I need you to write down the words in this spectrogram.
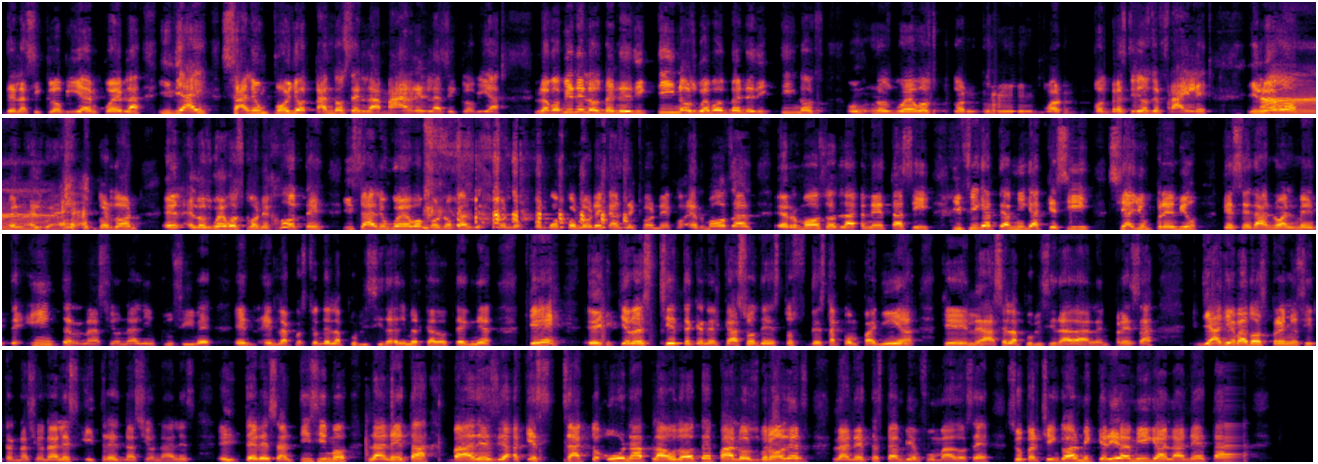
de la ciclovía en Puebla, y de ahí sale un pollo dándose en la madre en la ciclovía. Luego vienen los benedictinos, huevos benedictinos, unos huevos con, con vestidos de fraile. Y luego, el, ah. perdón, los huevos conejote y sale un huevo con hojas de, perdón, con orejas de conejo. Hermosas, hermosos, la neta, sí. Y fíjate, amiga, que sí, sí hay un premio que se da anualmente, internacional inclusive, en, en la cuestión de la publicidad y mercadotecnia, que eh, quiero decirte que en el caso de estos, de esta compañía que le hace la publicidad a la empresa, ya lleva dos premios internacionales y tres nacionales. Interesantísimo, la neta, va desde aquí, exacto, un aplaudote para los brothers, la neta están bien fumados, ¿eh? Súper chingón, mi querida amiga, la neta,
